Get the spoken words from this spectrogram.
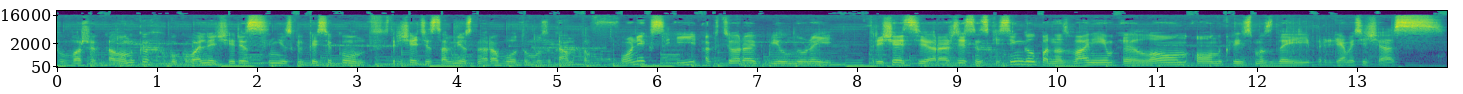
в ваших колонках буквально через несколько секунд. Встречайте совместную работу музыкантов Phonics и актера Билл Мюррей. Встречайте рождественский сингл под названием Alone on Christmas Day прямо сейчас.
